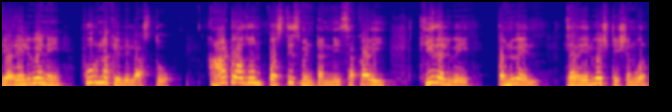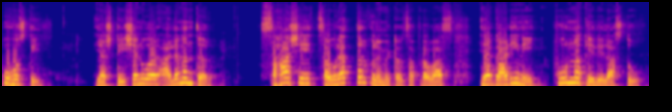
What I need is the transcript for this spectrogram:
या रेल्वेने पूर्ण केलेला असतो. आठ वाजून पस्तीस मिनिटांनी सकाळी ही रेल्वे पनवेल ह्या रेल्वे स्टेशनवर पोहोचते. या स्टेशनवर आल्यानंतर सहाशे चौऱ्याहत्तर किलोमीटरचा प्रवास या गाडीने पूर्ण केलेला असतो.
